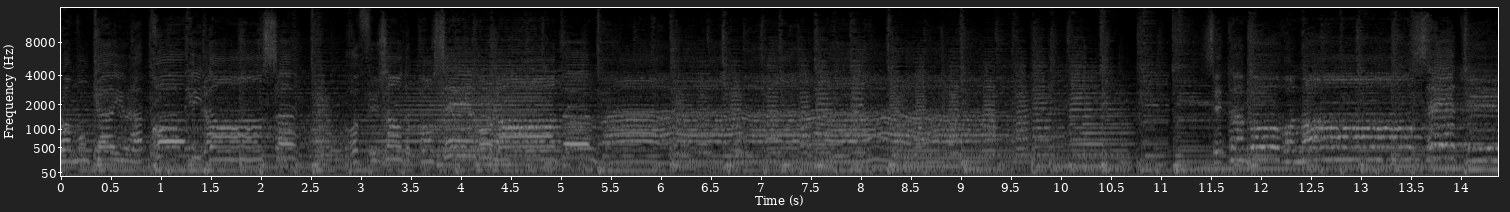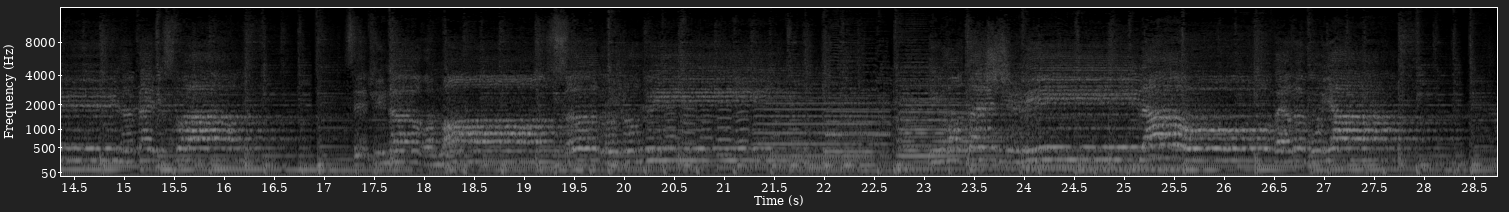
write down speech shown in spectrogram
Comme on cueille la providence, refusant de penser au lendemain. C'est un beau roman, c'est une belle histoire. C'est une romance d'aujourd'hui. Il rentrait chez lui là-haut vers le brouillard.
